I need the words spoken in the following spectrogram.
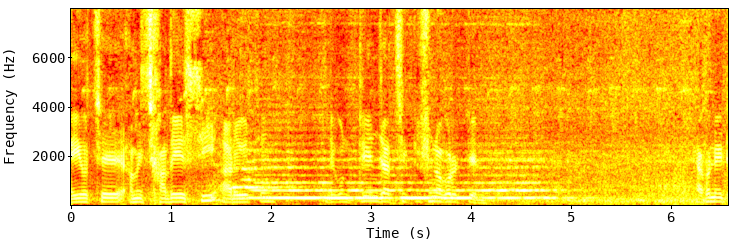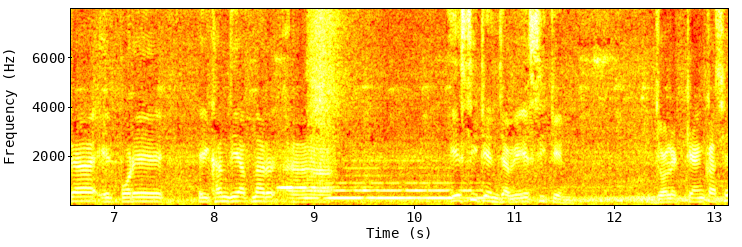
এই হচ্ছে আমি ছাদে এসেছি, আর এই হচ্ছে দেখুন ট্রেন যাচ্ছে, কৃষ্ণনগরের ট্রেন। এখন এটা এরপরে এইখান দিয়ে আপনার এসি ট্রেন যাবে, এসি ট্রেন। জলের ট্যাঙ্ক আছে।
